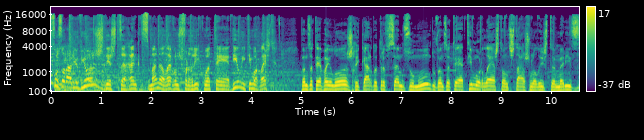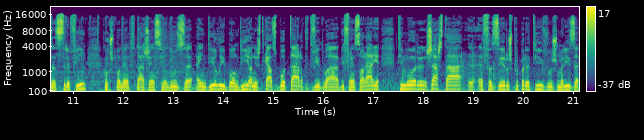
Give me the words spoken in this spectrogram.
o fuso horário de hoje, deste arranque de semana, leva-nos Frederico até Dili, Timor-Leste. Vamos até bem longe, Ricardo, atravessamos o mundo, vamos até Timor-Leste, onde está a jornalista Marisa Serafim, correspondente da agência Lusa em Dili. Bom dia, ou neste caso, boa tarde, devido à diferença horária. Timor já está eh, a fazer os preparativos, Marisa,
